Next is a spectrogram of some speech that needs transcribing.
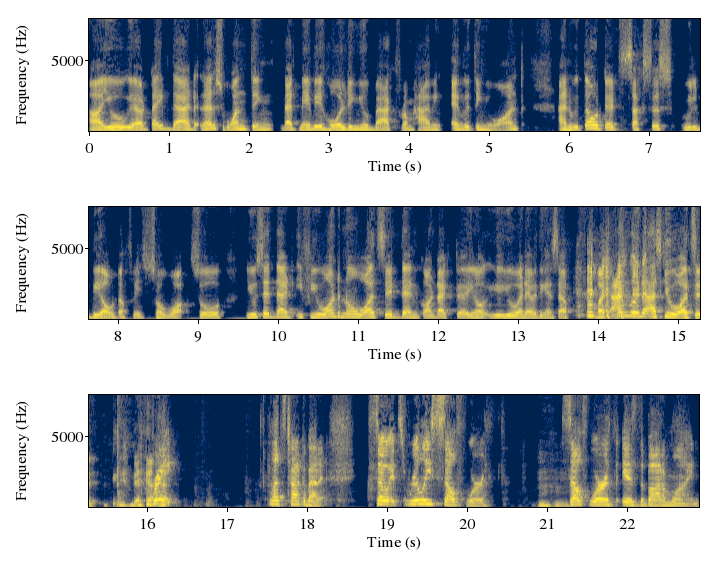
Uh, you have typed that there is one thing that may be holding you back from having everything you want, and without it, success will be out of reach. So what? So you said that if you want to know what's it, then contact uh, you know you, you and everything and stuff. But I'm going to ask you what's it. Great. Let's talk about it. So it's really self worth. Mhm. Self worth is the bottom line.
